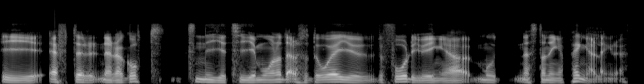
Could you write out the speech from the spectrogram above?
i, efter när det har gått 9-10 månader, alltså då, är ju, då får du ju inga, nästan inga pengar längre.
